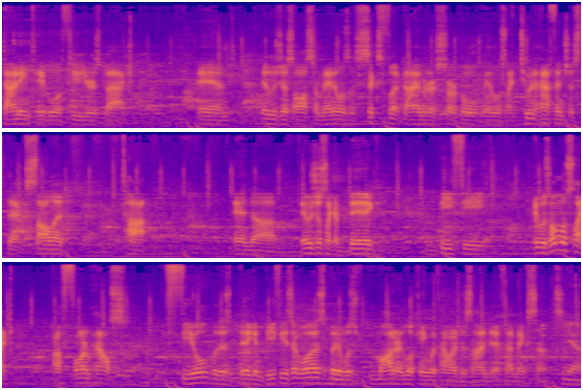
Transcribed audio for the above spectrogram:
dining table a few years back, and it was just awesome, man. It was a six foot diameter circle. It was like two and a half inches thick, solid top, and uh, it was just like a big, beefy. It was almost like a farmhouse feel with as big and beefy as it was, but it was modern looking with how I designed it, if that makes sense. Yeah.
